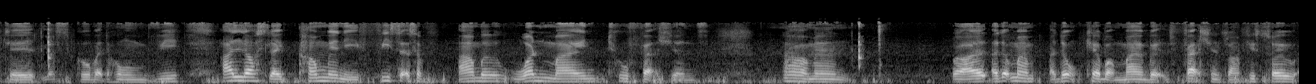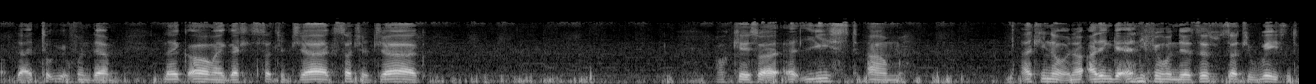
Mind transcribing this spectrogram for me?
Okay, let's go back to home V. I lost like how many? Three sets of armor, one mine, two factions. Oh man. Well, I, I don't mind. I don't care about mine, but factions. So I feel sorry that I took it from them. Like, oh my gosh, it's such a jag, such a jag. Okay, so at least um. Actually, no, no, I didn't get anything from this. This was such a waste.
